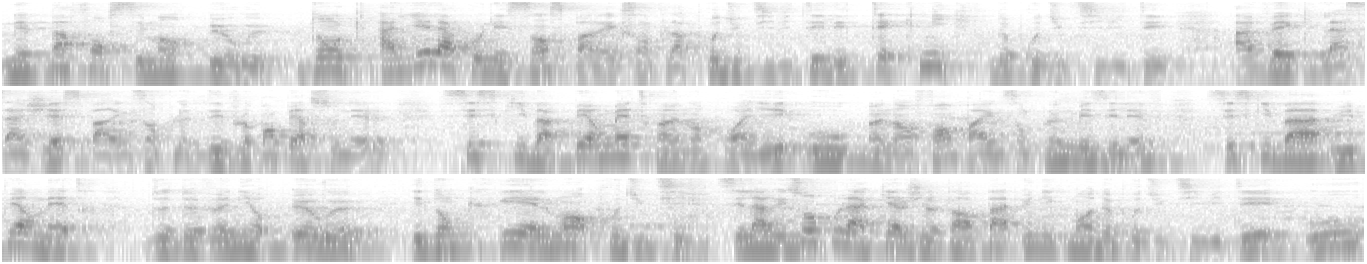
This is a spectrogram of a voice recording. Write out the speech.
n'est pas forcément heureux. Donc, allier la connaissance, par exemple la productivité, les techniques de productivité avec la sagesse, par exemple le développement personnel, c'est ce qui va permettre à un employé ou un enfant, par exemple un de mes élèves, c'est ce qui va lui permettre de devenir heureux et donc réellement productif. C'est la raison pour laquelle je ne parle pas uniquement de productivité ou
